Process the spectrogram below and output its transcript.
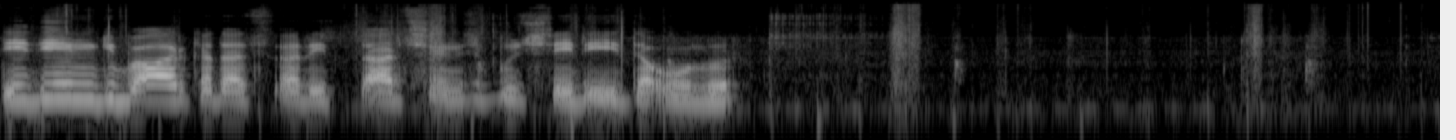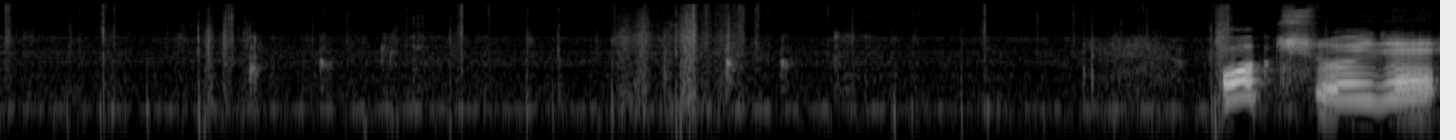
Dediğim gibi arkadaşlar isterseniz bu seri de olur. Hop şöyle.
